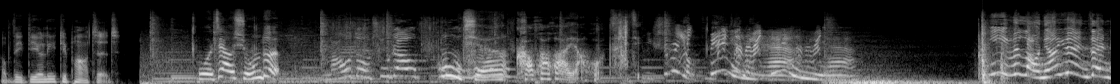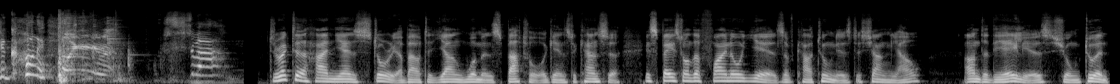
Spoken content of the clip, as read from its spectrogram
of the dearly departed. 我叫熊顿，毛豆出招，目前靠画画养活自己。你是不是有病啊你？你你以为老娘愿意在你这坑里蹲着，是吧？ Director Han Yan's story about a young woman's battle against cancer is based on the final years of cartoonist Xiang Yao. Under the alias Xiong Dun,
